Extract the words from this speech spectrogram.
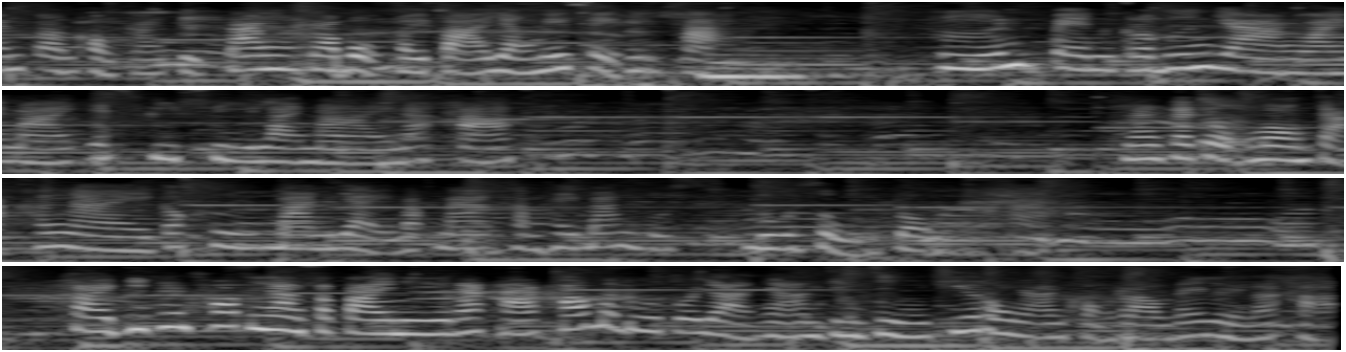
ขั้นตอนของการติดตั้งระบบไฟฟ้ายังไม่เสร็จค่ะ พื้นเป็นกระเบื้องยางลายไม้ SPC ลายไม้นะคะงานกระจกมองจากข้างในก็คือบานใหญ่มากๆทำให้บ้านดูดูสูงโปร่งค่ะใครที่ชื่นชอบงานสไตล์นี้นะคะ เข้ามาดูตัวอย่างงานจริง ๆ ที่โรงงานของเราได้เลยนะคะ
